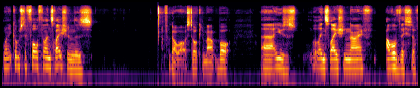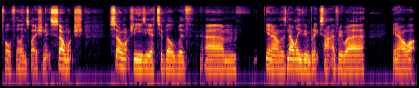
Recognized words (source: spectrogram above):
when it comes to full fill insulation, there's I forgot what I was talking about, but uh, I use a little insulation knife. I love this stuff, full fill insulation. It's so much, so much easier to build with. Um, you know, there's no leaving bricks out everywhere. You know, what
